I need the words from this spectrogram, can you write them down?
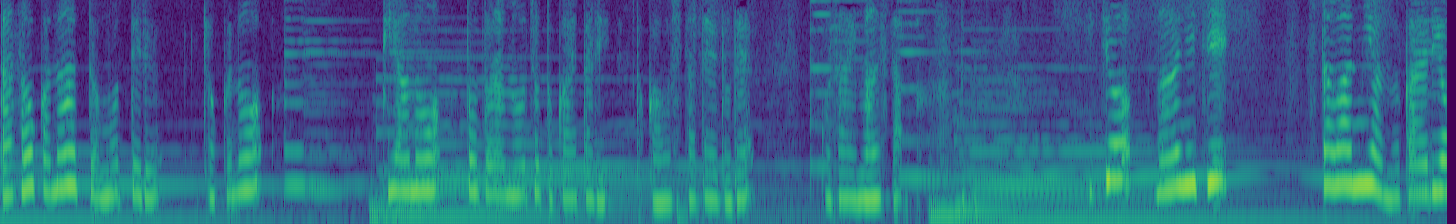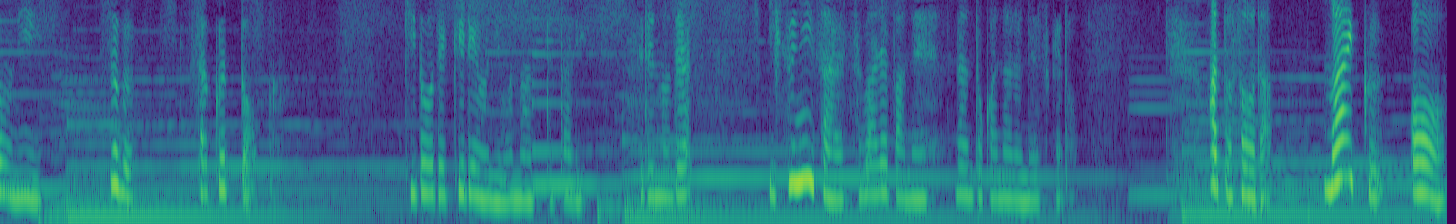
出そうかなって思ってる曲のピアノとドラムをちょっと変えたりとかをした程度でございました。一応毎日スタワンには迎えるようにすぐサクッと起動できるようにはなってたりするので椅子にさえ座ればねなんとかなるんですけど。あとそうだマイクを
